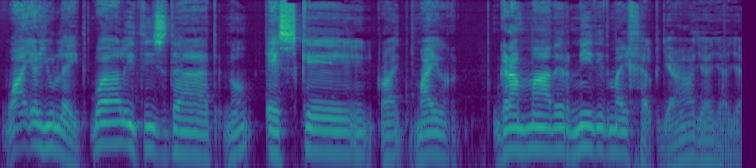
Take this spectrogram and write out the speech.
Why are you late? Well, it is that no es que right my grandmother needed my help. Ya, ya, ya, ya.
